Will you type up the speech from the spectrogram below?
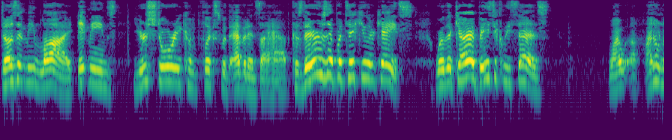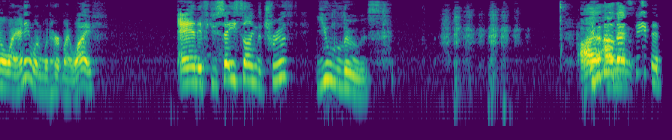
doesn't mean lie. It means your story conflicts with evidence I have. Because there is a particular case where the guy basically says, "Why? I don't know why anyone would hurt my wife." And if you say he's telling the truth, you lose. I, Even though I that mean, statement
